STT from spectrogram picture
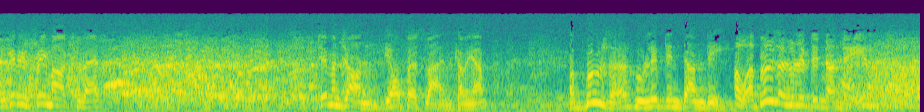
We'll give you three marks for that. Tim and John, your first line coming up. A boozer who lived in Dundee. Oh, a boozer who lived in Dundee.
